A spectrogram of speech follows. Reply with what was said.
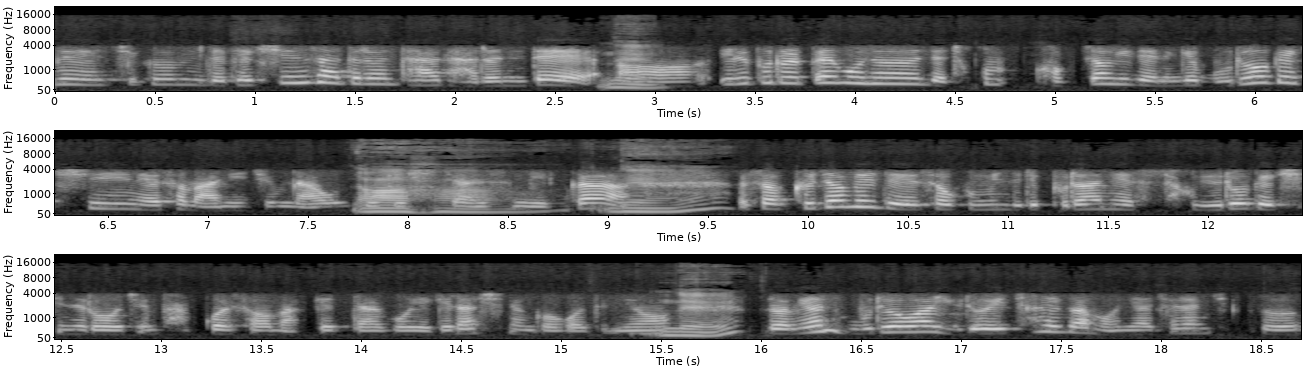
네, 지금 이제 백신사들은 다 다른데 네. 어, 일부를 빼고는 이제 조금 걱정이 되는 게 무료 백신에서 많이 지금 나오고 아하. 계시지 않습니까? 네. 그래서 그 점에 대해서 국민들이 불안해서 자꾸 유료 백신으로 지금 바꿔서 맞겠다고 얘기를 하시는 거거든요. 네. 그러면 무료와 유료의 차이가 뭐냐? 저는 그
